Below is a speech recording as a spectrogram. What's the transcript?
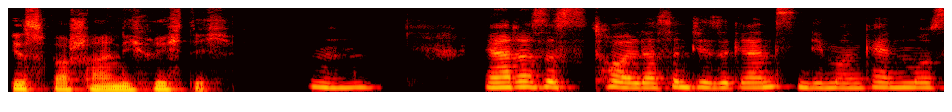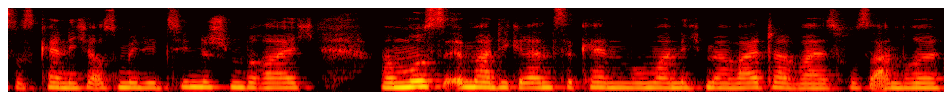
ist wahrscheinlich richtig. Mhm. Ja, das ist toll. Das sind diese Grenzen, die man kennen muss. Das kenne ich aus dem medizinischen Bereich. Man muss immer die Grenze kennen, wo man nicht mehr weiter weiß, wo es andere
